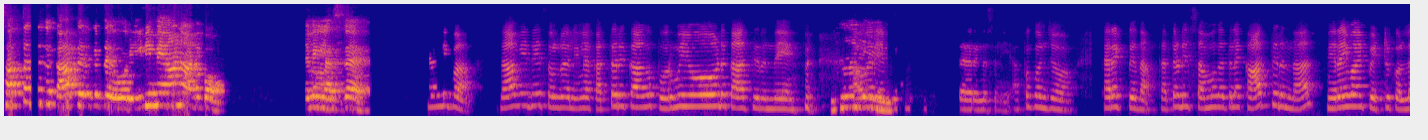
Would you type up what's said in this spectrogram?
சத்தத்துக்கு காத்திருக்கிறது ஒரு இனிமையான அனுபவம். இல்லைங்களா சிஸ்டர்? கண்டிப்பா. தாவீதே சொல்ற இல்லைங்களா? கத்தருக்காக பொறுமையோடு காத்திருந்தேன். சொல்லி. அப்ப கொஞ்சம் கரெக்ட் தான். கத்தருடைய சமூகத்துல காத்திருந்தால் நிறைவாய் பெற்றுக்கொள்ள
